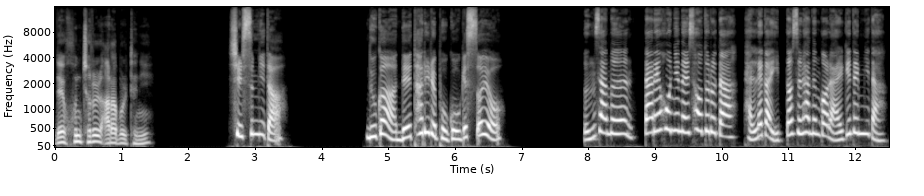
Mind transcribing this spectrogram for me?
내 혼처를 알아볼 테니. 싫습니다. 누가 내 다리를 보고 오겠어요? 응삼은 딸의 혼인을 서두르다 달래가 입덧을 하는 걸 알게 됩니다.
